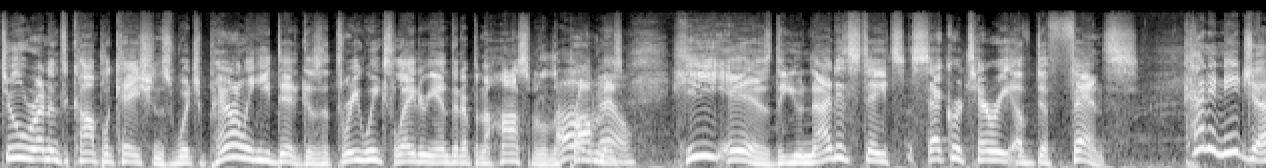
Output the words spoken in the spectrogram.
Do run into complications, which apparently he did because three weeks later he ended up in the hospital. The Oh, problem no. is he is the United States Secretary of Defense. Kind of need you.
